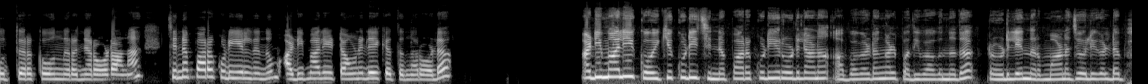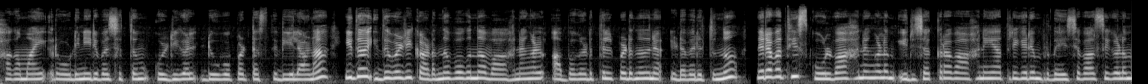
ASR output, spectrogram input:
കുത്തിറക്കവും നിറഞ്ഞ റോഡാണ്. ചിന്നപ്പാറക്കുടിയിൽ നിന്നും അടിമാലി ടൗണിലേക്ക് എത്തുന്ന റോഡ് അടിമാലി കോയ്ക്കക്കുടി ചിന്നപ്പാറക്കുടി റോഡിലാണ് അപകടങ്ങൾ പതിവാകുന്നത്. റോഡിലെ നിർമ്മാണ ജോലികളുടെ ഭാഗമായി റോഡിന് ഇരുവശത്തും കുഴികൾ രൂപപ്പെട്ട സ്ഥിതിയിലാണ്. ഇത് ഇതുവഴി കടന്നുപോകുന്ന വാഹനങ്ങൾ അപകടത്തിൽപ്പെടുന്നതിന് ഇടവരുത്തുന്നു. നിരവധി സ്കൂൾ വാഹനങ്ങളും ഇരുചക്ര വാഹനയാത്രികരും പ്രദേശവാസികളും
